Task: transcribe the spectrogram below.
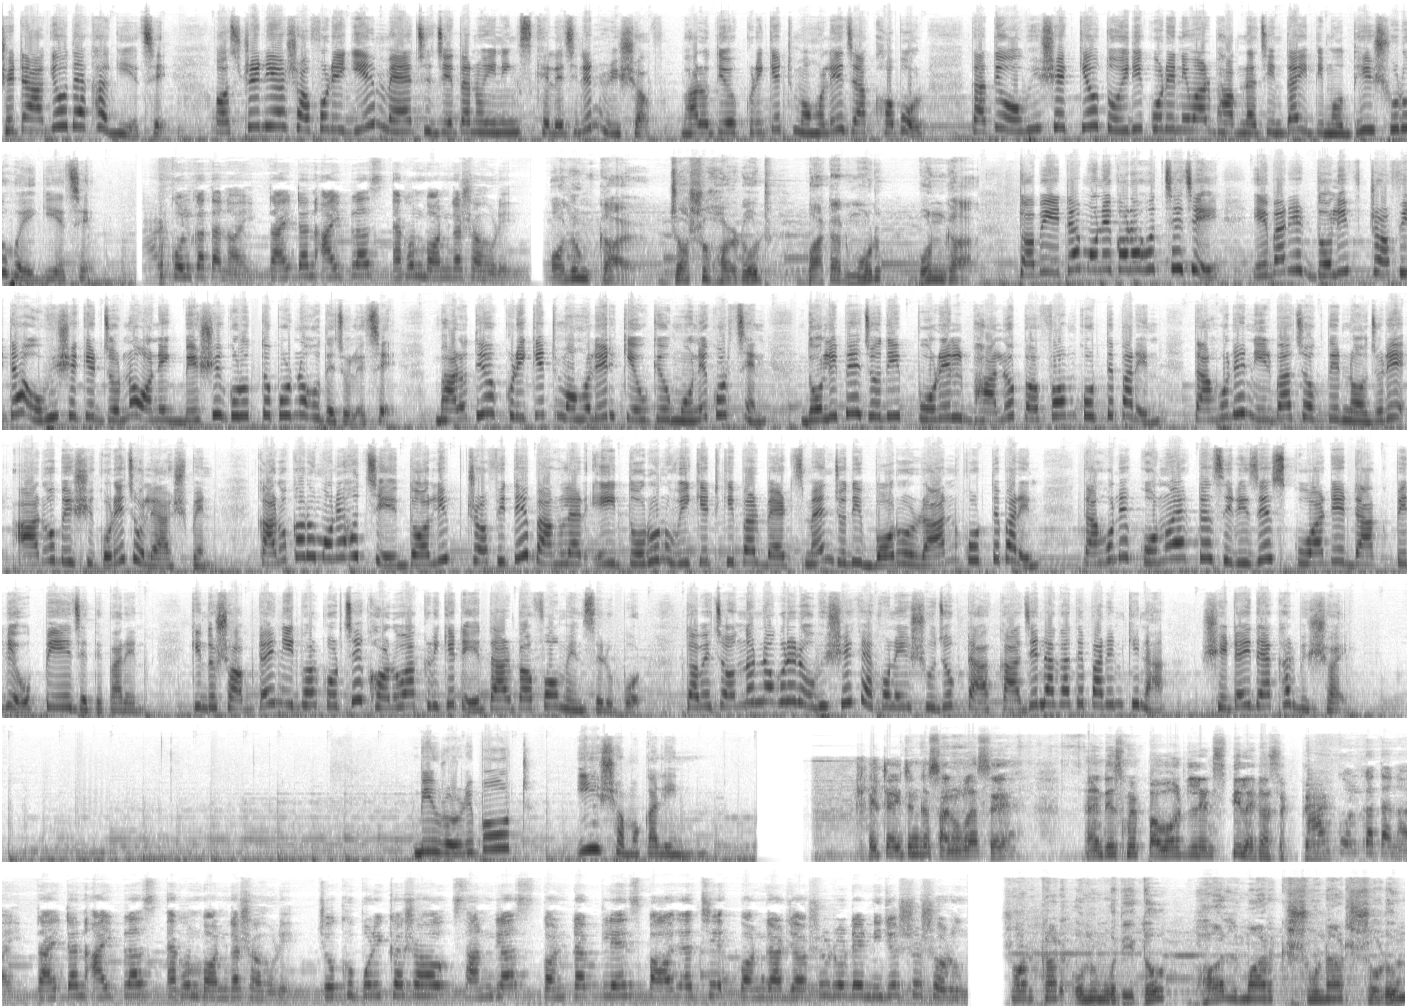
সেটা আগেও দেখা গিয়েছে। অস্ট্রেলিয়া সফরে গিয়ে ম্যাচ জেতানো ইনিংস খেলেছিলেন ঋষভ। ভারতীয় ক্রিকেট মহলে যা খবর তাতে অভিষেককেও তৈরি করে নেওয়ার ভাবনা চিন্তা ইতিমধ্যেই শুরু হয়ে গিয়েছে। আর কলকাতা নয় টাইটান আই প্লাস এখন বনগা শহরে। অলংকার যশোহর রোড বাটার মোড় বনগা। তবে এটা মনে করা হচ্ছে যে এবারের দলীপ ট্রফিটা অভিষেকের জন্য অনেক বেশি গুরুত্বপূর্ণ হতে চলেছে। ভারতীয় ক্রিকেট মহলের কেউ কেউ মনে করছেন, দলীপে যদি পোরেল ভালো পারফর্ম করতে পারেন, তাহলে নির্বাচকদের নজরে আরও বেশি করে চলে আসবেন। কারও কারও মনে হচ্ছে দলীপ ট্রফিতে বাংলার এই তরুণ উইকেট কিপার ব্যাটসম্যান যদি বড় রান করতে পারেন, তাহলে কোনো একটা সিরিজে স্কোয়াডে ডাক পেলেও পেয়ে যেতে পারেন। কিন্তু সবটাই নির্ভর করছে ঘরোয়া ক্রিকেটে তার পারফরমেন্সের উপর। তবে চন্দননগরের অভিষেক এখন এই সুযোগটা কাজে লাগাতে পারেন কিনা সেটাই দেখার বিষয় ব্যুরো রিপোর্ট ই সমকালীন ये टाइटन का सनग्लास है एंड इसमें पावर्ड लेंस भी लगा सकते আর हैं কলকাতা নয় টাইটান আই প্লাস এখন বনগা শহরে চক্ষু পরীক্ষা সহ সানগ্লাস কন্টাক্ট লেন্স পাওয়া যাচ্ছে বনগার যশোর রোডের নিজস্ব শোরুম সরকার অনুমোদিত হলমার্ক সোনার শোরুম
